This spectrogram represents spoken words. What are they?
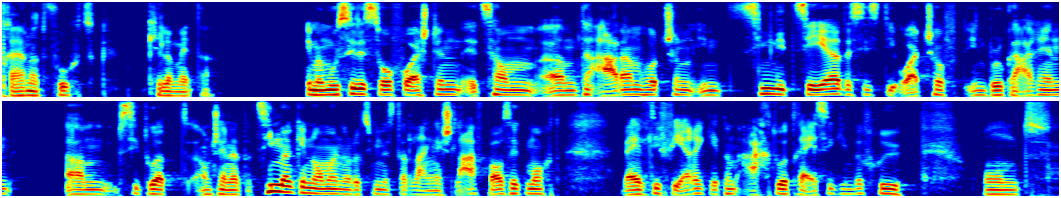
350 Kilometer. Man muss sich das so vorstellen, jetzt haben, ähm, der Adam hat schon in Simnicea, das ist die Ortschaft in Bulgarien, ähm, sie dort anscheinend ein Zimmer genommen oder zumindest eine lange Schlafpause gemacht, weil die Fähre geht um 8.30 Uhr in der Früh. Und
